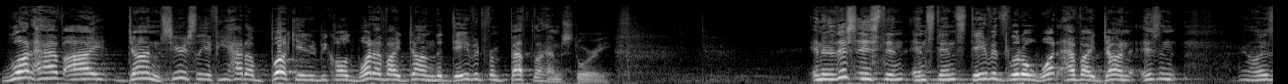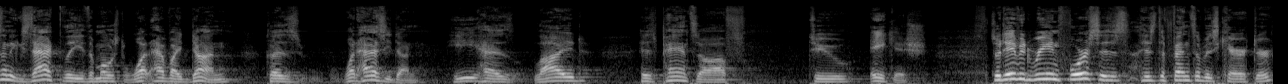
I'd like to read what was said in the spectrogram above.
What have I done? Seriously, if he had a book, it would be called What Have I Done? The David from Bethlehem story. And in this instant, instance, David's little what have I done isn't, you know, isn't exactly the most what have I done, because what has he done? He has lied his pants off to Achish. So David reinforces his defense of his character,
